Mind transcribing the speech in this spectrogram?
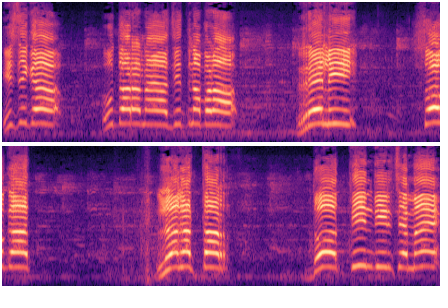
इसी का उदाहरण आया, जितना बड़ा रैली स्वागत लगातार दो तीन दिन से मैं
